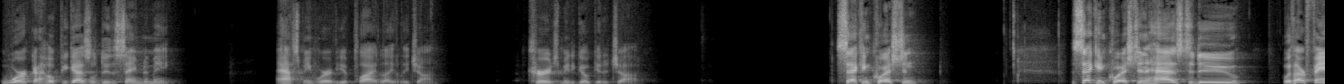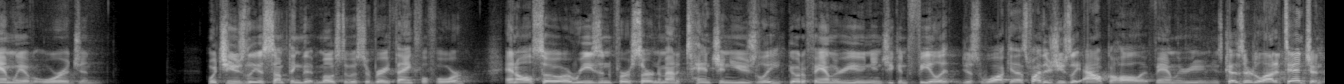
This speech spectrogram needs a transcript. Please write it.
work, I hope you guys will do the same to me. Ask me, where have you applied lately, John? Encourage me to go get a job. Second question. The second question has to do with our family of origin, which usually is something that most of us are very thankful for and also a reason for a certain amount of tension usually. Go to family reunions, you can feel it. Just walk in. That's why there's usually alcohol at family reunions, because there's a lot of tension.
